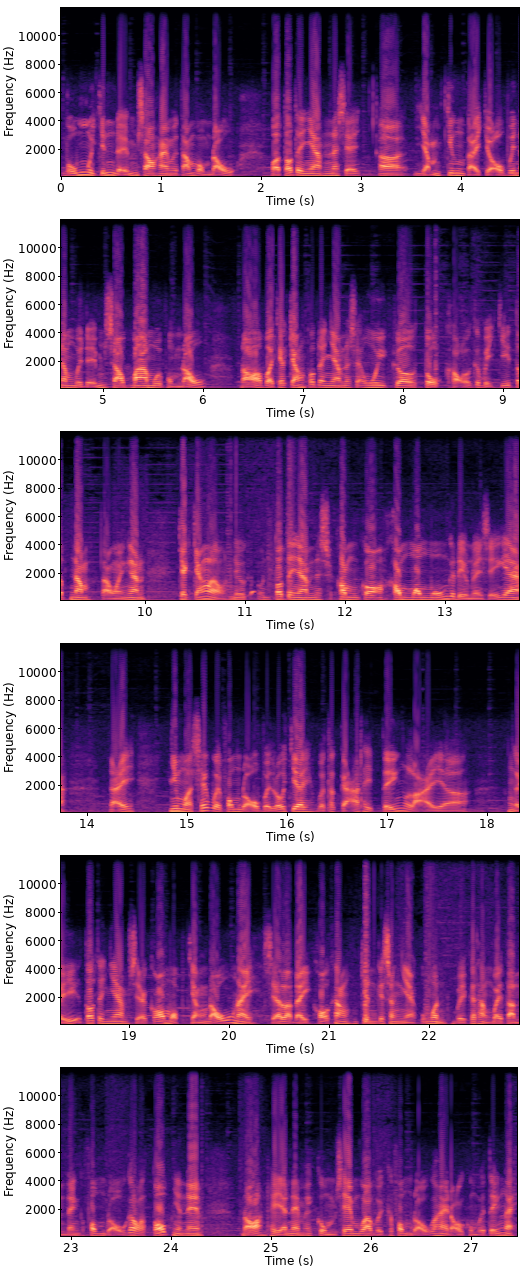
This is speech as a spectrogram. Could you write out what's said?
49 điểm sau 28 vòng đấu và Tottenham nó sẽ uh, dậm chân tại chỗ với 50 điểm sau 30 vòng đấu. Đó và chắc chắn Tottenham nó sẽ nguy cơ tuột khỏi cái vị trí top 5 tại ngoại Anh. Chắc chắn là nếu Tottenham nó sẽ không có không mong muốn cái điều này xảy ra. Đấy nhưng mà xét về phong độ về lối chơi và tất cả thì tiến lại uh, nghĩ Tottenham sẽ có một trận đấu này sẽ là đầy khó khăn trên cái sân nhà của mình vì cái thằng Brighton đang có phong độ rất là tốt nha anh em. Đó thì anh em hãy cùng xem qua về cái phong độ của hai đội cùng với tiếng này.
